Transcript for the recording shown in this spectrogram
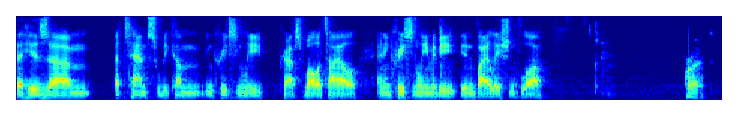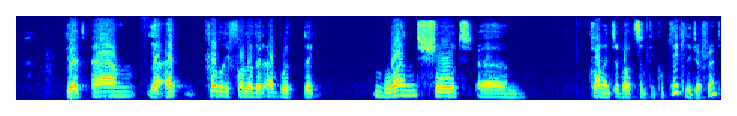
that his um, attempts will become increasingly perhaps volatile and increasingly maybe in violation of law. All right. Good. Um, yeah, I'd probably follow that up with like one short um, comment about something completely different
